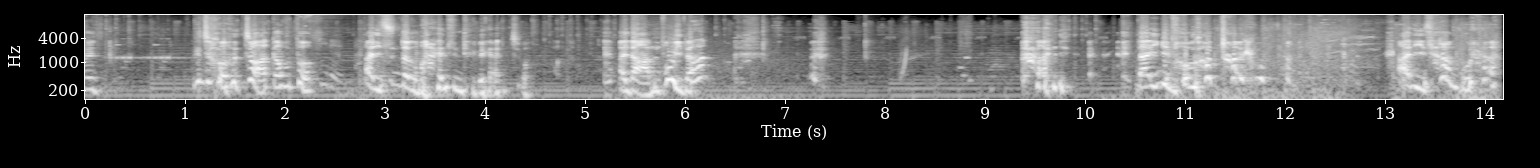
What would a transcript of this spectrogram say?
아니 저, 저 아까부터 아니 쓴다고 말했는데 왜 안 줘? 아니 나 안 보이나? 나 이미 먹었다고. 아니 이 사람 뭐야?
